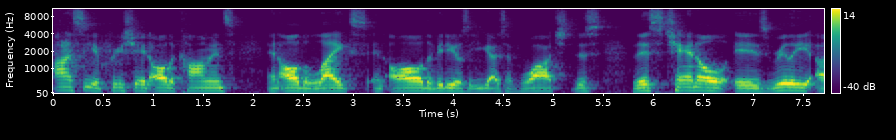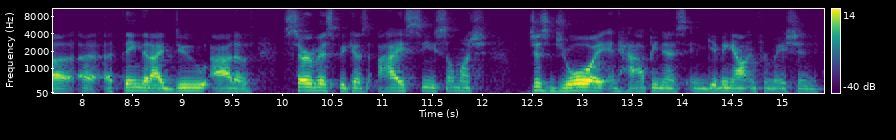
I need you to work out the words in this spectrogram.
honestly appreciate all the comments and all the likes and all the videos that you guys have watched. This this channel is really a, a, a thing that I do out of service because I see so much just joy and happiness in giving out information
